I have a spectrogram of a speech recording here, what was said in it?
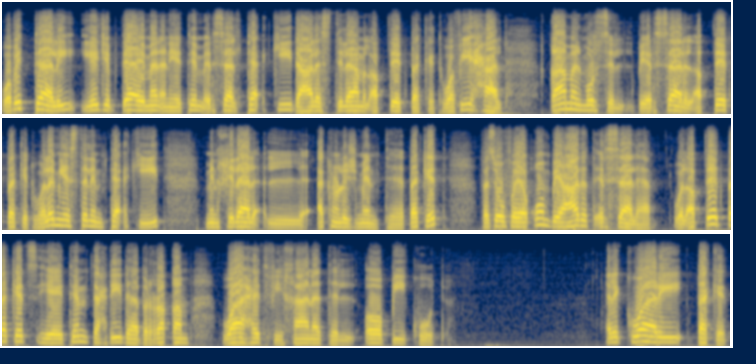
وبالتالي يجب دائما أن يتم إرسال تأكيد على استلام ال update packet وفي حال قام المرسل بإرسال ال update packet ولم يستلم تأكيد من خلال ال acknowledgement packet فسوف يقوم بإعادة إرسالها. وال update packets هي يتم تحديدها بالرقم واحد في خانة ال OP code ال query packet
